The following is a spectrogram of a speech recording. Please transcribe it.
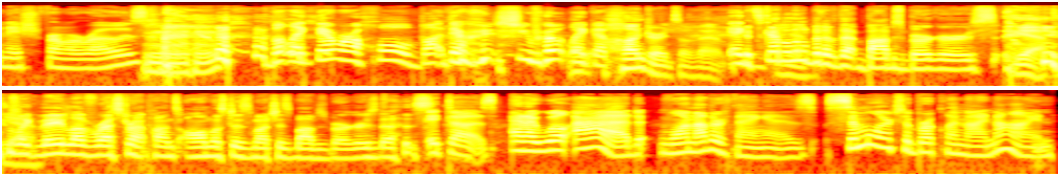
Knish from a Rose. but like there were a whole but there were, she wrote like, a Hundreds of them. It's got a little bit of that Bob's Burgers. Yeah. like they love restaurant puns almost as much as Bob's Burgers does. It does. And I will add one other thing is similar to Brooklyn Nine-Nine,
